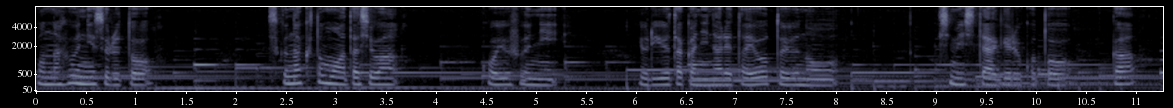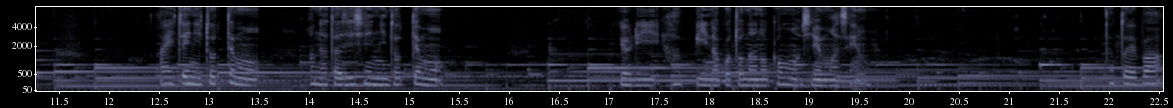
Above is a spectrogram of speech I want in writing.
こんな風にすると少なくとも私はこういう風により豊かになれたよというのを示してあげることが相手にとってもあなた自身にとってもよりハッピーなことなのかもしれません。例えば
